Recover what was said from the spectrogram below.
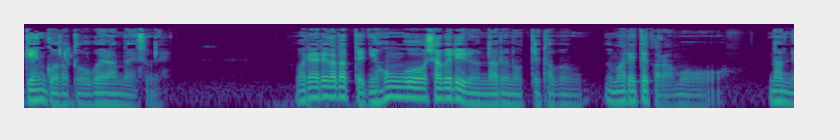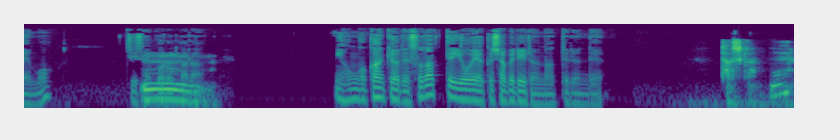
言語だと覚えられないですよね。我々がだって日本語を喋れるようになるのって多分、生まれてからもう何年も？小さい頃からうん日本語環境で育ってようやく喋れるようになってるんで。確かにね。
